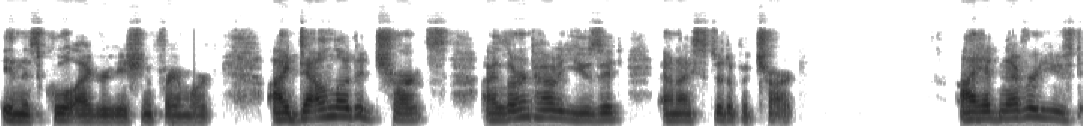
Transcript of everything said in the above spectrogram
in this cool aggregation framework. I downloaded charts, I learned how to use it, and I stood up a chart. I had never used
